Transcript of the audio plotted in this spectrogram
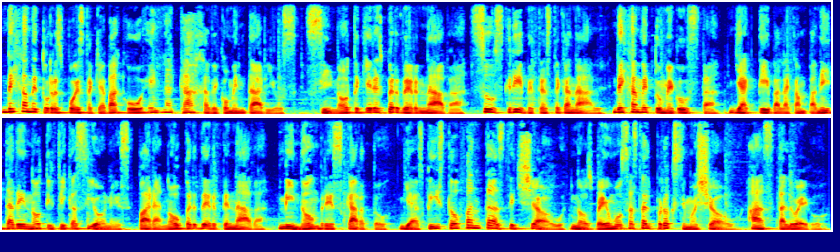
Déjame tu respuesta aquí abajo en la caja de comentarios. Si no te quieres perder nada, suscríbete a este canal, déjame tu me gusta y activa la campanita de notificaciones para no perderte nada. Nombre es Carto y has visto Fantastic Show. Nos vemos hasta el próximo show. Hasta luego.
